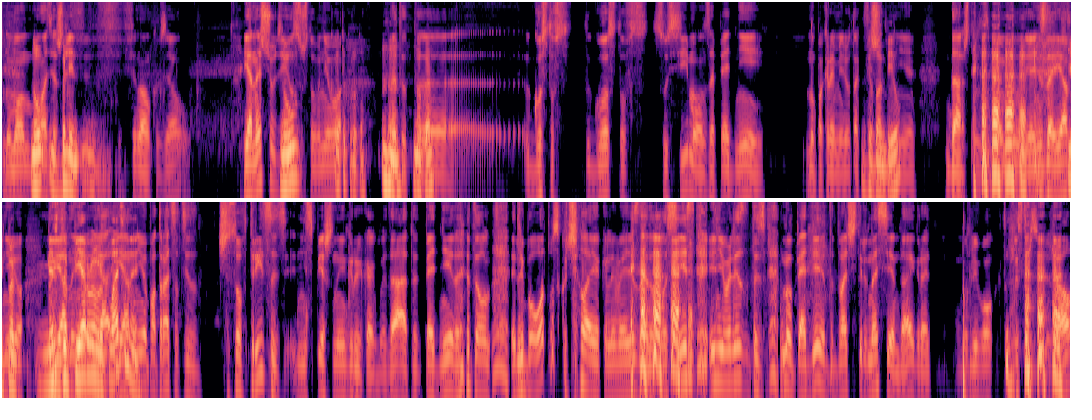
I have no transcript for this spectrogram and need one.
Ну, он ну, молодец, блин. что финалку взял. Я, знаешь, что удивился, ну, что у него это круто. этот э, Ghost, of, Ghost of Tsushima, он за 5 дней ну, по крайней мере, вот так Забомбил? пишет мне. Да, что забомбил. Я не знаю, я в типа нее... Между первым и платиной? Я в нее потратил часов 30 неспешной игры, как бы, да, а это 5 дней, это он либо отпуск у человека, либо, я не знаю, надо сесть и не вылезать, то есть, ну, 5 дней это 24 на 7, да, играть, ну, либо он как-то быстро все бежал,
